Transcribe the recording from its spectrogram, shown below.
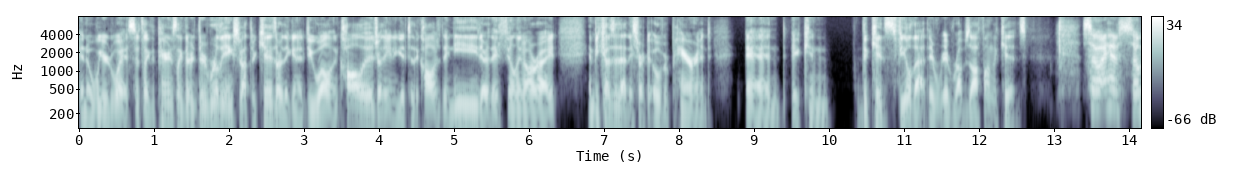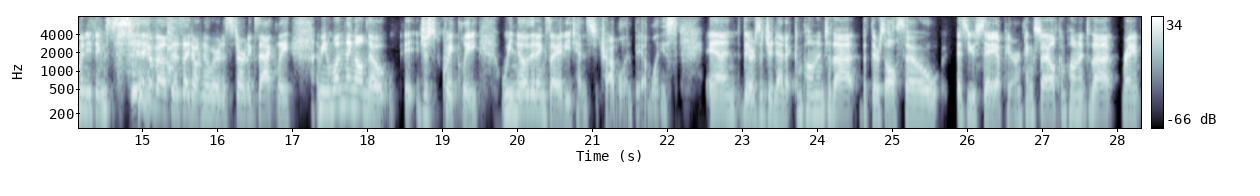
in a weird way. So it's like the parents like they're they're really anxious about their kids. Are they going to do well in college? Are they going to get to the college they need? Are they feeling all right? And because of that, they start to overparent, and it can the kids feel that they, it rubs off on the kids. So I have so many things to say about this. I don't know where to start exactly. I mean, one thing I'll note eh, just quickly, we know that anxiety tends to travel in families. And there's a genetic component to that, but there's also, as you say, a parenting style component to that, right?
